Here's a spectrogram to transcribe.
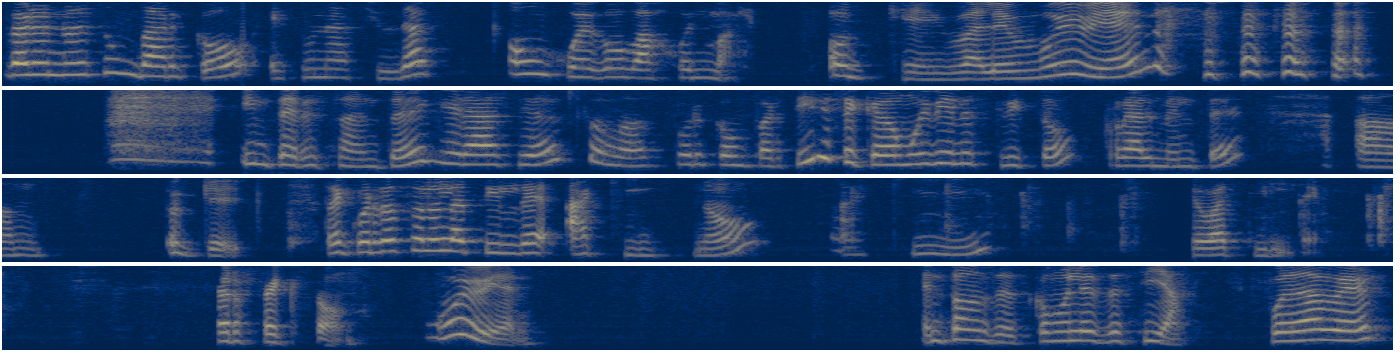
Pero no es un barco, es una ciudad o un juego bajo el mar. Ok, vale, muy bien. Interesante, gracias Tomás por compartir. Y te quedó muy bien escrito, realmente. ok, recuerda solo la tilde aquí, ¿no? Aquí lleva tilde. Perfecto, muy bien. Entonces, como les decía, puede haber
